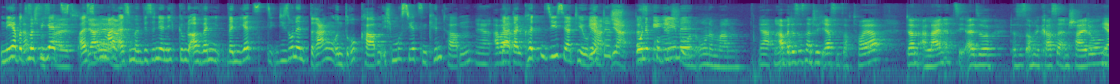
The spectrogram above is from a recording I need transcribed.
Nee, aber zum Das Beispiel ist jetzt. halt- Weißt Ja, du, ja, ja. Also, ich meine, wir sind ja nicht genug. Aber wenn, wenn jetzt die, die so einen Drang und Druck haben, ich muss jetzt ein Kind haben, Ja. Aber- ja, dann könnten sie es ja theoretisch ja, das ohne Probleme. schon, ohne Mann. Ja, aber das ist natürlich erstens auch teuer. Dann alleinerziehend, also das ist auch eine krasse Entscheidung, äh,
